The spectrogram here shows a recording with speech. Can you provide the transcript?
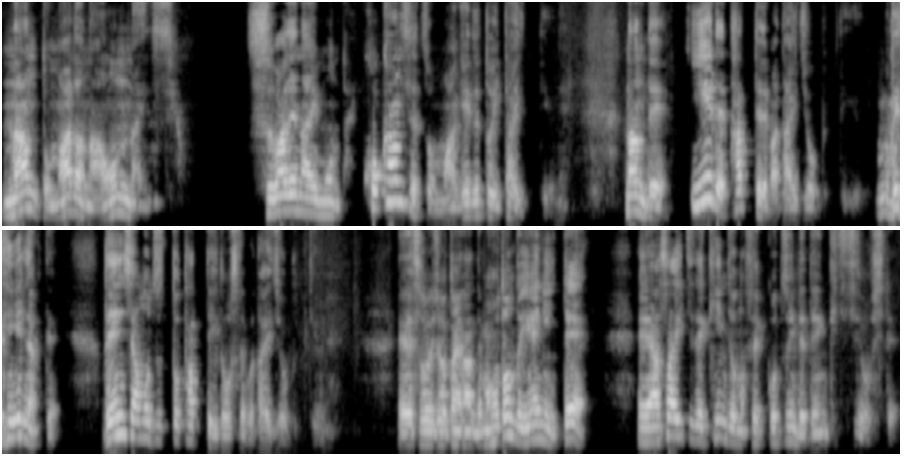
なんとまだ治んないんですよ。座れない問題。股関節を曲げると痛いっていうね。なんで、家で立ってれば大丈夫っていう。別に家じゃなくて、電車もずっと立って移動すれば大丈夫っていうね。えー、そういう状態なんで、まあ、ほとんど家にいて、えー、朝一で近所の接骨院で電気治療して、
